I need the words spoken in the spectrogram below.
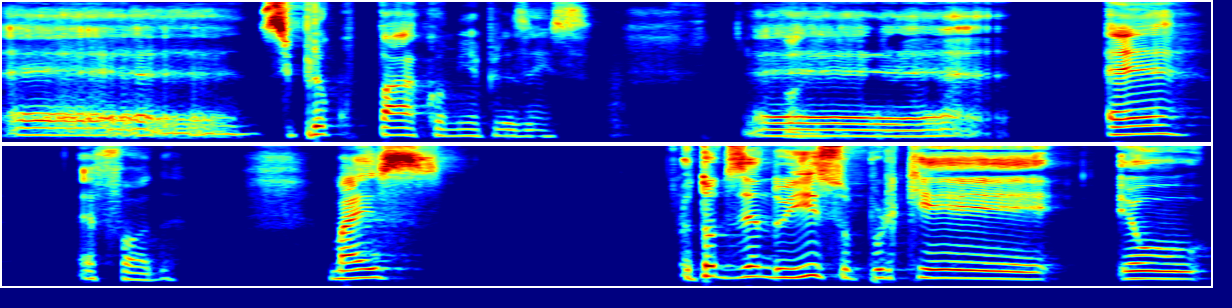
é, se preocupar com a minha presença. É, é, é foda. Mas eu tô dizendo isso porque eu,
